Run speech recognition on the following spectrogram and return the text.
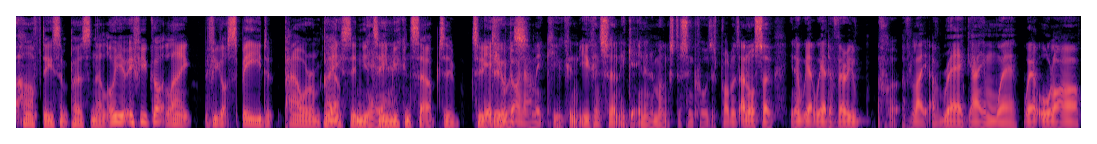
half decent personnel, or you, if you've got like if you've got speed, power, and Yeah. pace in your Yeah. team, you can set up to to if you're us. dynamic, you can you can certainly get in and amongst us and cause us problems. And also, you know, we had, we had a very of late a rare game where where all our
